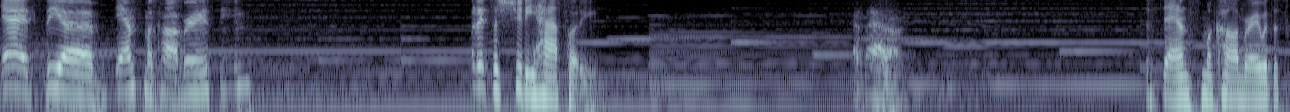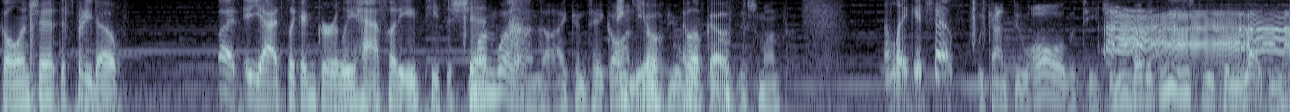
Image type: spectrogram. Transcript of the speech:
Yeah, it's the uh, dance macabre scene. But it's a shitty half hoodie. Dance macabre with the skull and shit. It's pretty dope. But yeah, it's like a girly half hoodie piece of shit. Manuela and I can take on Thank some of your I love Ghost. this month. I like it, Jess. We can't do all the teaching, but at ah. least we can lighten the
